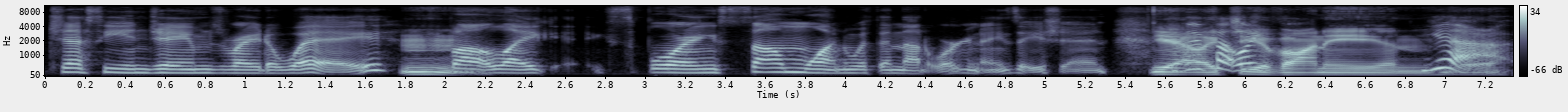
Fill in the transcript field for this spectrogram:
Jessie and James right away, Mhm. but like exploring someone within that organization. yeah, like felt like- Giovanni and Yeah,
